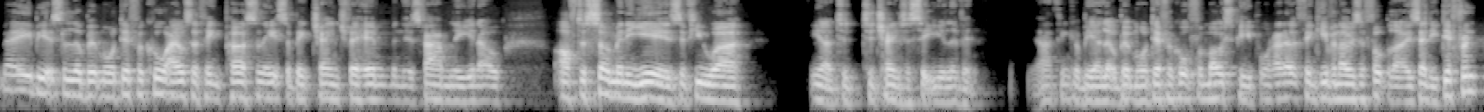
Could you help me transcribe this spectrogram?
maybe it's a little bit more difficult. I also think personally it's a big change for him and his family. You know, after so many years, if you were, you know, to to change the city you live in, I think it'll be a little bit more difficult for most people. And I don't think even though he's a footballer, is any different.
